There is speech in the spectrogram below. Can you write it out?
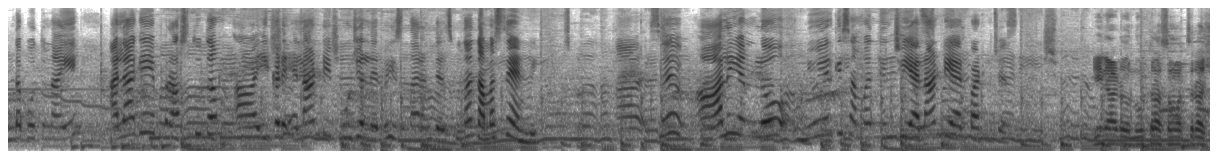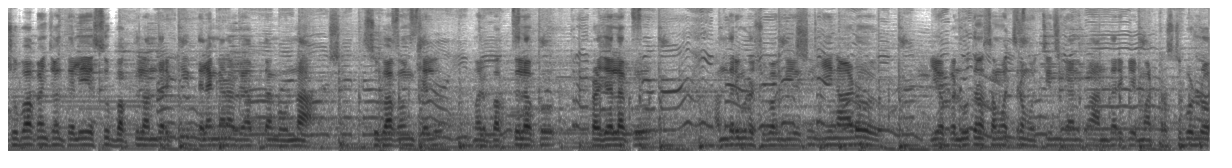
ఉండబోతున్నాయి? అలాగే ప్రస్తుతం ఇక్కడ ఎలాంటి పూజలు నిర్వహిస్తున్నారని తెలుసుకుందాం. నమస్తే అండి. సార్ ఆలయంలో న్యూ ఇయర్కి సంబంధించి ఎలాంటి ఏర్పాట్లు చేస్తారు? ఈనాడు నూతన సంవత్సర శుభాకాంక్షలు తెలియజేస్తూ భక్తులందరికీ తెలంగాణ వ్యాప్తంగా ఉన్న శుభాకాంక్షలు మరి భక్తులకు ప్రజలకు అందరికీ కూడా శుభాకాంక్షలు ఈనాడు ఈ యొక్క నూతన సంవత్సరం వచ్చింది కనుక అందరికీ మా ట్రస్ట్ బోర్డులో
